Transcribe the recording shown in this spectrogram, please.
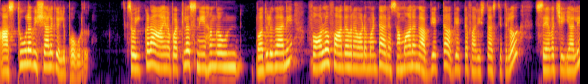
ఆ స్థూల విషయాలకు వెళ్ళిపోకూడదు. సో ఇక్కడ ఆయన పట్ల స్నేహంగా ఉన్ బదులుగాని ఫాలో ఫాదర్ అవ్వడం అంటే ఆయన సమానంగా అవ్యక్త అవ్యక్త ఫరిష్తా స్థితిలో సేవ చేయాలి.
